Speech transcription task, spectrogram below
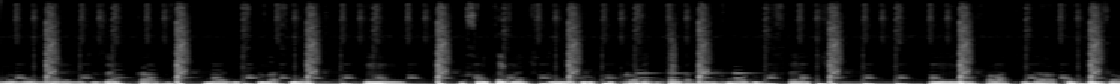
meu nome é José Ricardo Neves do Nascimento. É, eu sou integrante do grupo do projeto integrador do módulo 7. É, vou falar aqui da conclusão.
